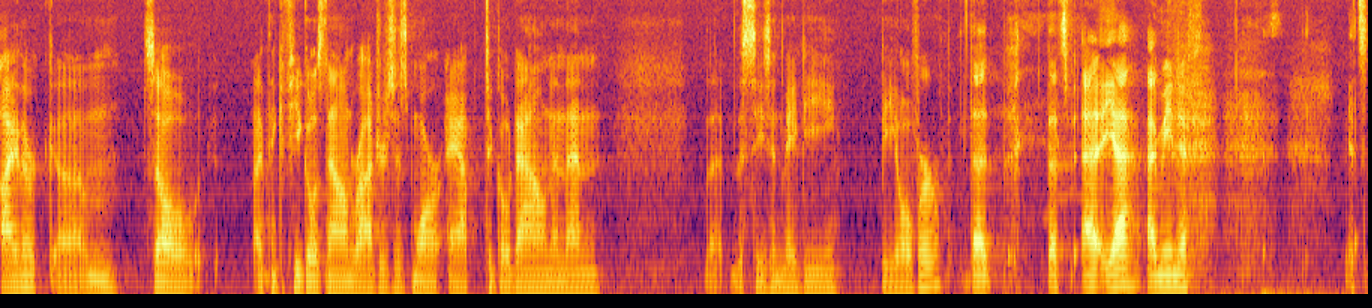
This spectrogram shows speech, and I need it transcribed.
either. Um, so I think if he goes down, Rodgers is more apt to go down, and then the, the season may be be over. That that's uh, yeah. I mean, if it's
